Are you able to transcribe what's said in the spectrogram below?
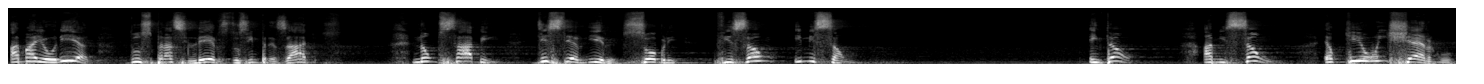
a maioria dos brasileiros, dos empresários, não sabem discernir sobre visão e missão. Então, a missão é o que eu enxergo,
